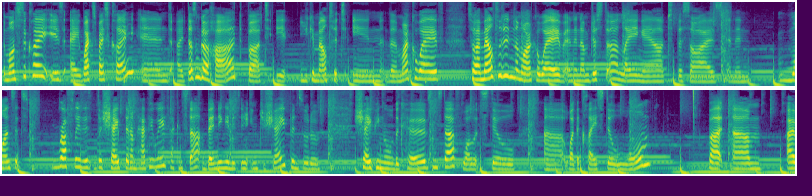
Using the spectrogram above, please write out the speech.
the monster clay is a wax-based clay and it doesn't go hard, but it you can melt it in the microwave. So I melted it in the microwave and then I'm just uh, laying out the size and then once it's roughly the, the, shape that I'm happy with, I can start bending it into shape and sort of shaping all the curves and stuff while it's still, uh, while the clay's still warm. But um, I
